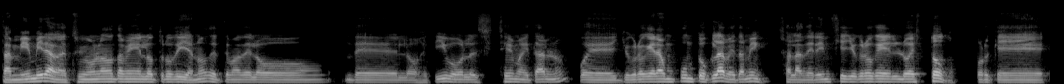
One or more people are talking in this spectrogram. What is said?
también, mira, estuvimos hablando también el otro día, ¿no? Del tema de los, de los objetivos, del sistema y tal, ¿no? Pues yo creo que era un punto clave también. O sea, la adherencia yo creo que lo es todo, porque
